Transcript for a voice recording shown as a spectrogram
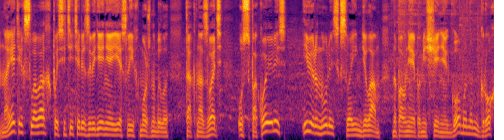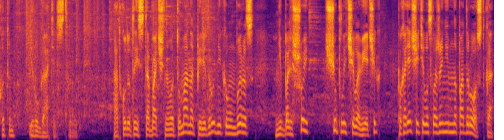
На этих словах посетители заведения, если их можно было так назвать, успокоились и вернулись к своим делам, наполняя помещение гомоном, грохотом и ругательствами. Откуда-то из табачного тумана перед Рудниковым вырос небольшой щуплый человечек, походящий телосложением на подростка.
